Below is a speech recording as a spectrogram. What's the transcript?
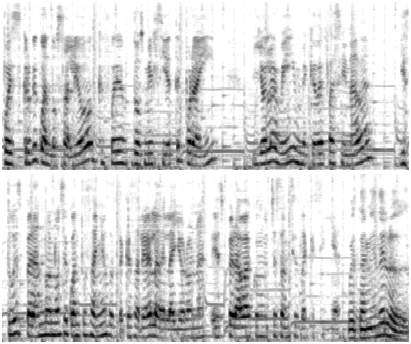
Pues creo que cuando salió, que fue 2007 por ahí, yo la vi y me quedé fascinada. Y estuve esperando no sé cuántos años hasta que saliera la de La Llorona. Esperaba con muchas ansias la que seguía. Pues también de los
